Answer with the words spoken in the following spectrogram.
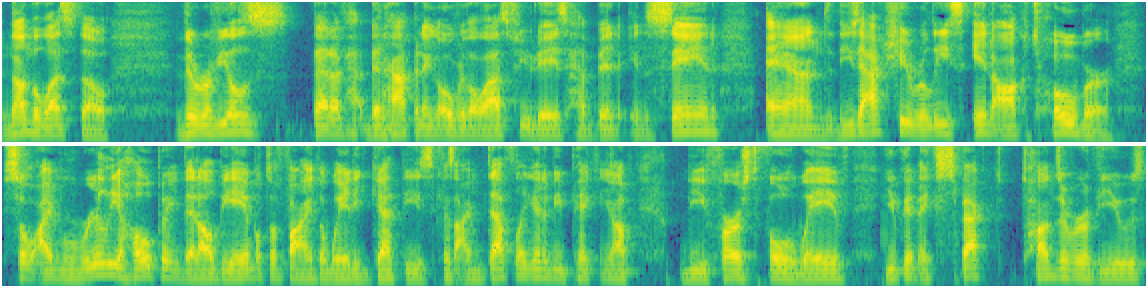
Nonetheless, though, the reveals that have been happening over the last few days have been insane, and these actually release in October. So I'm really hoping that I'll be able to find a way to get these because I'm definitely going to be picking up the first full wave. You can expect tons of reviews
